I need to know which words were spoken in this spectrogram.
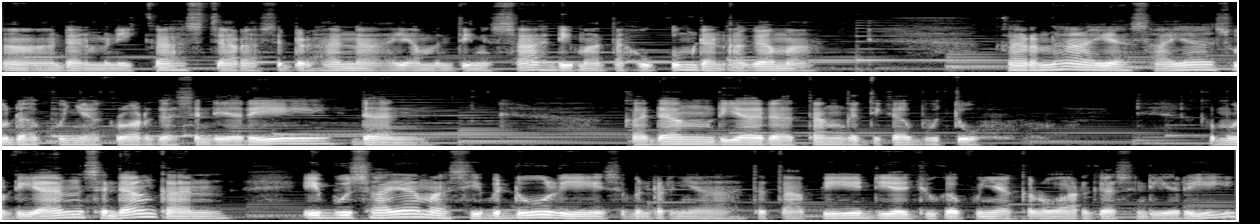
uh, dan menikah secara sederhana yang penting sah di mata hukum dan agama. Karena ayah saya sudah punya keluarga sendiri dan kadang dia datang ketika butuh. Kemudian sedangkan ibu saya masih peduli sebenarnya, tetapi dia juga punya keluarga sendiri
